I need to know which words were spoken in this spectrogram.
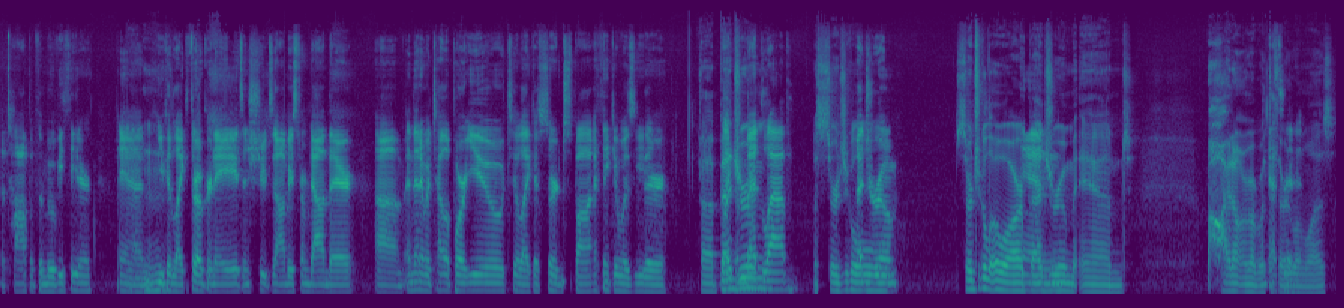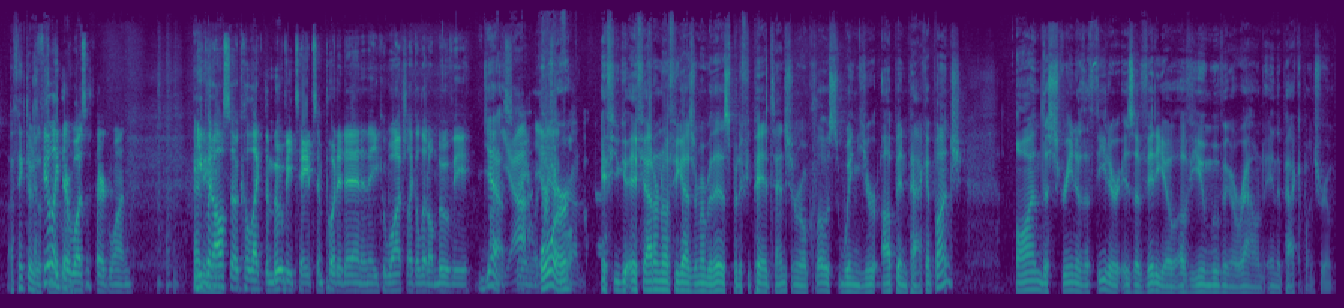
the top of the movie theater, and Mhm. you could like throw grenades and shoot zombies from down there. Um, and then it would teleport you to like a certain spot. I think it was either Uh, like a bedroom, med lab, a surgical bedroom. surgical OR, and- bedroom, and oh, I don't remember what the third it. one was. I think there's. I a feel like third there one. was a third one. You could also collect the movie tapes and put it in, and then you could watch like a little movie. on the Yeah. Yeah. screen, which yeah, I is Or- forgot about that. if you g- if I don't know if you guys remember this, but if you pay attention real close, when you're up in Pack a Punch, on the screen of the theater is a video of you moving around in the Pack a Punch room.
